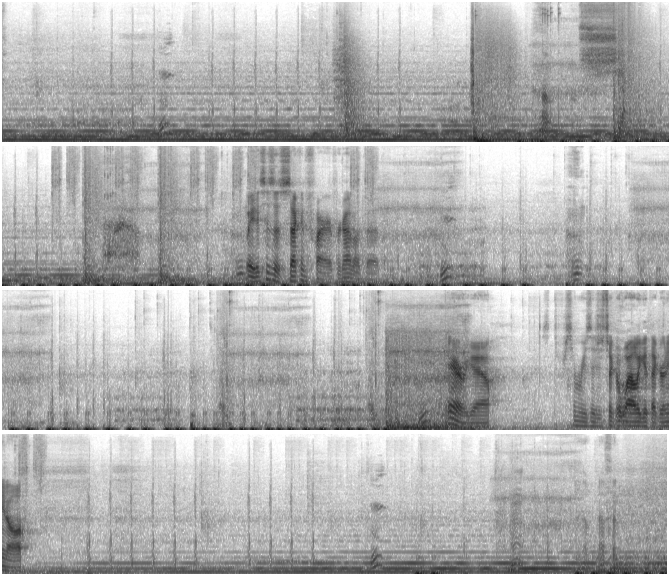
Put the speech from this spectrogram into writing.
Wait, this is a second fire. I forgot about that. There we go. For some reason, it just took a while to get that grenade off. Oh, nothing.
